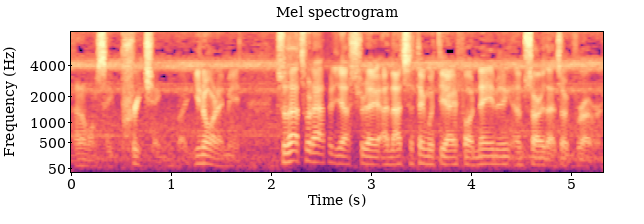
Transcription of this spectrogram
I don't want to say preaching, but you know what I mean. So that's what happened yesterday, and that's the thing with the iPhone naming. I'm sorry that took forever.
